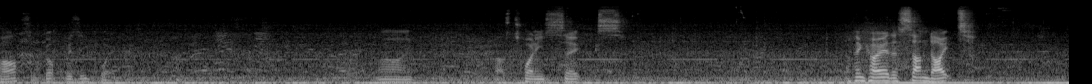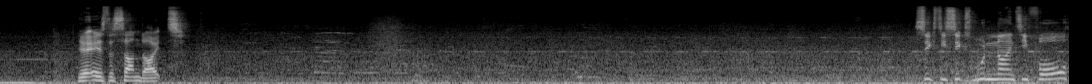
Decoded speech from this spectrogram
Paths have got busy quick. Right, that's 26. I think I hear the Sandite. Yeah, it is the Sandite. Sixty-six, one ninety-four.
